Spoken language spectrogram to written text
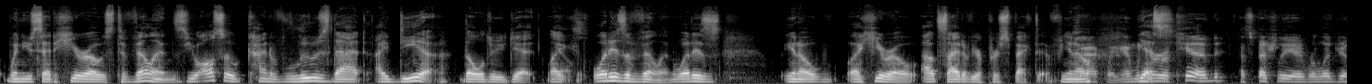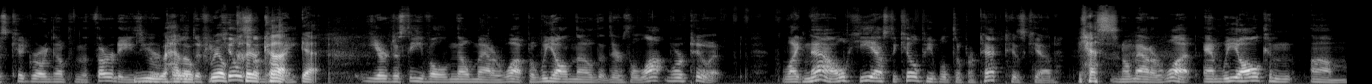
when you said heroes to villains, you also kind of lose that idea the older you get. Like, Yes. what is a villain? What is, you know, a hero outside of your perspective? You know, Exactly. And when yes, you're a kid, especially a religious kid growing up in the 30s, you you're have told a if real clear somebody, cut. Yeah, you're just evil no matter what. But we all know that there's a lot more to it. Like now, he has to kill people to protect his kid, yes, no matter what, and we all can um,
